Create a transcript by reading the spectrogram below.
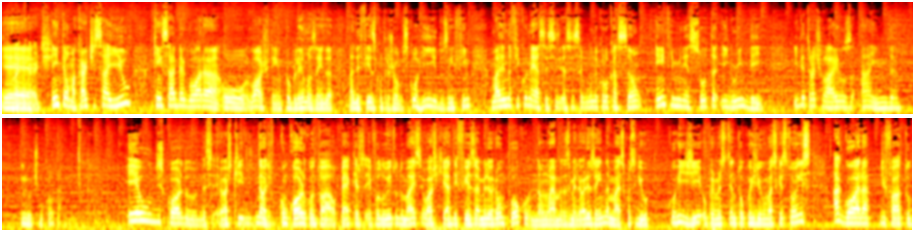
É, então, o McCarthy saiu. Quem sabe agora, o, lógico, tem problemas ainda na defesa contra jogos corridos, enfim, mas ainda fico nessa, esse- essa segunda colocação entre Minnesota e Green Bay. E Detroit Lions ainda em último colocado. Eu discordo, desse, eu acho que, não, concordo quanto ao Packers evoluir e tudo mais, eu acho que a defesa melhorou um pouco, não é uma das melhores ainda, mas conseguiu corrigir, ou pelo menos tentou corrigir algumas questões. Agora, de fato,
